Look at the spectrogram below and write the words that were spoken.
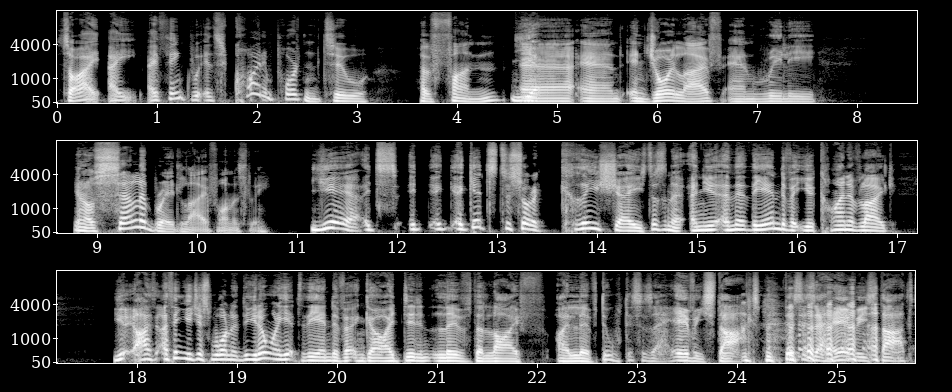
So I I I think it's quite important to have fun yeah. uh, and enjoy life and really you know celebrate life honestly yeah, it's it, it, it gets to sort of cliches, doesn't it? And you and at the end of it, you're kind of like, you. I, I think you just wanted. You don't want to get to the end of it and go, "I didn't live the life I lived." Oh, this is a heavy start. this is a heavy start.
